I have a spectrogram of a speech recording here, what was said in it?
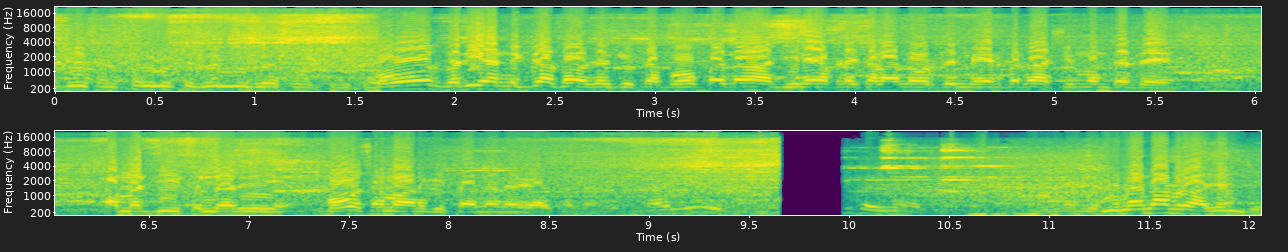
ਦੇ ਸੰਸਥਾ ਨੂੰ ਨੂੰ ਸਮਾਪਤ ਕੀਤਾ? ਬਹੁਤ ਵਧੀਆ ਨਿੱਘਾ ਸਵਾਗਤ ਕੀਤਾ ਬਹੁਤ ਪ੍ਰਧਾਨ ਜੀ ਨੇ ਆਪਣੇ ਕਲਾਨੌਰ ਦੇ ਮੇਨ ਪ੍ਰਧਾਨ ਸ਼ਿਵ ਮੰਦਿਰ ਦੇ। ਅਮਰਜੀਤ ਫੁੱਲਰ ਜੀ ਬਹੁਤ ਸਨਮਾਨ ਕੀਤਾ ਉਹਨਾਂ ਨੇ ਸਾਡਾ ਮੇਰਾ ਨਾਮ ਰਾਜਨ ਜੀ।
